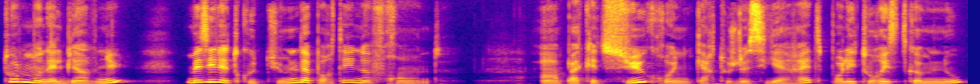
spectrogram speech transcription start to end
Tout le monde est le bienvenu, mais il est de coutume d'apporter une offrande. Un paquet de sucre ou une cartouche de cigarettes pour les touristes comme nous,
